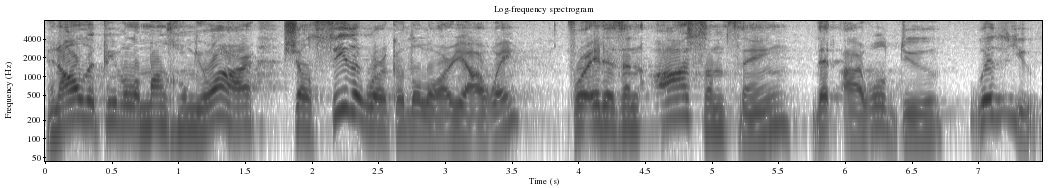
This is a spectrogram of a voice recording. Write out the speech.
And all the people among whom you are shall see the work of the Lord Yahweh, for it is an awesome thing that I will do with you.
